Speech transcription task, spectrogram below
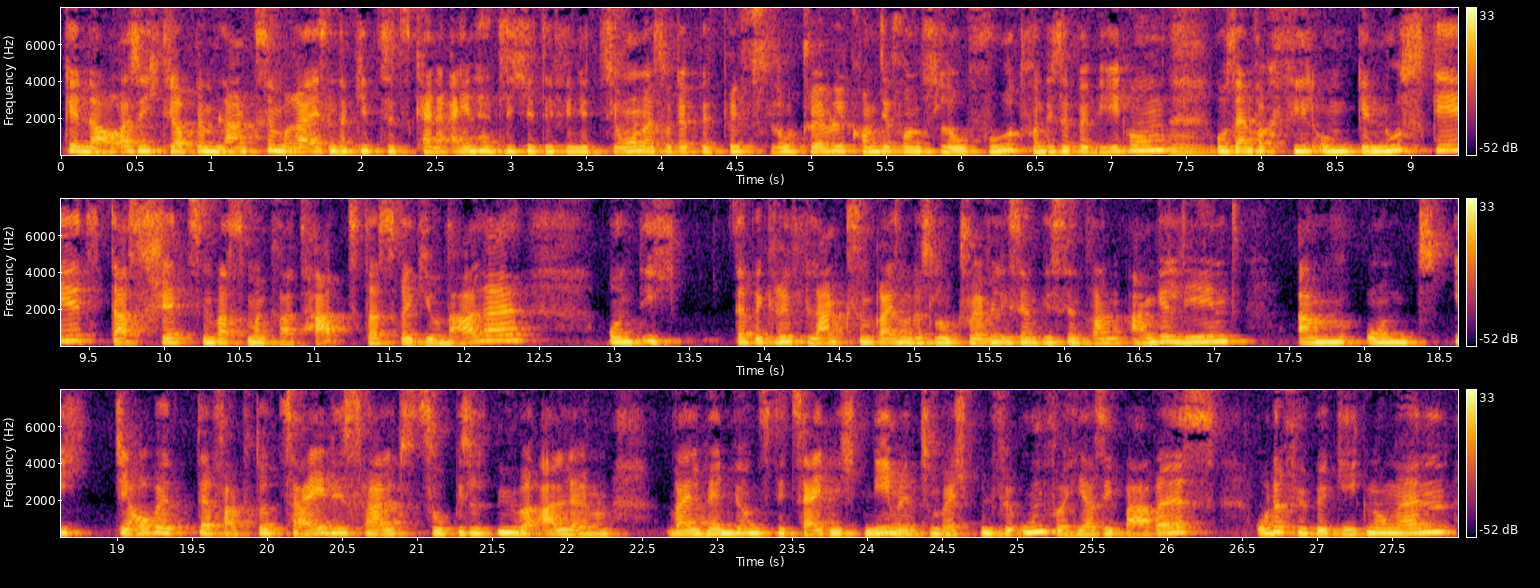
Genau, also ich glaube, beim Langsamreisen, da gibt es jetzt keine einheitliche Definition. Also der Begriff Slow Travel kommt ja von Slow Food, von dieser Bewegung, mhm. wo es einfach viel um Genuss geht, das schätzen, was man gerade hat, das Regionale. Und ich, der Begriff Langsamreisen oder Slow Travel ist ja ein bisschen dran angelehnt. Ähm, und ich glaube, der Faktor Zeit ist halt so ein bisschen über allem, weil wenn wir uns die Zeit nicht nehmen, zum Beispiel für Unvorhersehbares oder für Begegnungen,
